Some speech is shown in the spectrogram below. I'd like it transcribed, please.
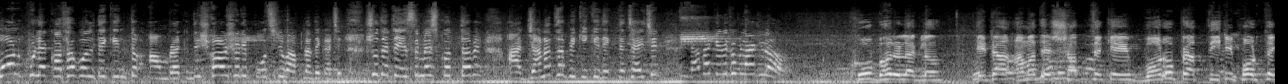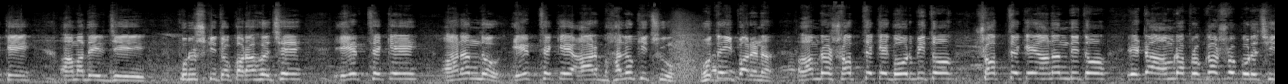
মন খুলে কথা বলতে কিন্তু আমরা কিন্তু সরাসরি পৌঁছে আপনাদের কাছে। শুধু একটা এস এম এস করতে হবে আর জানাতে হবে কি কি দেখতে চাইছেন। দাদা, কীরকম লাগল? খুব ভালো লাগল। এটা আমাদের সব থেকে বড় প্রাপ্তি। ফোর থেকে আমাদের যে পুরস্কৃত করা হয়েছে, এর থেকে আনন্দ, এর থেকে আর ভালো কিছু হতেই পারে না। আমরা সব থেকে গর্বিত সব থেকে আনন্দিত, এটা আমরা প্রকাশও করেছি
